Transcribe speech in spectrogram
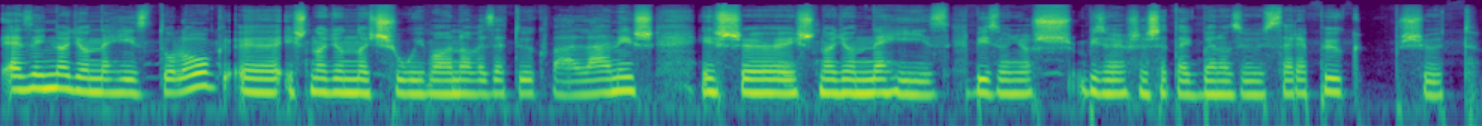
ez egy nagyon nehéz dolog, és nagyon nagy súly van a vezetők vállán is, és, és nagyon nehéz bizonyos, bizonyos esetekben az ő szerepük, sőt,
